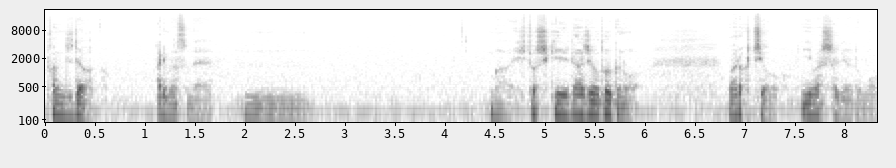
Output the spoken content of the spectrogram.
感じではありますね。うん。まあ、ひとしきりラジオトークの悪口を言いましたけれども、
